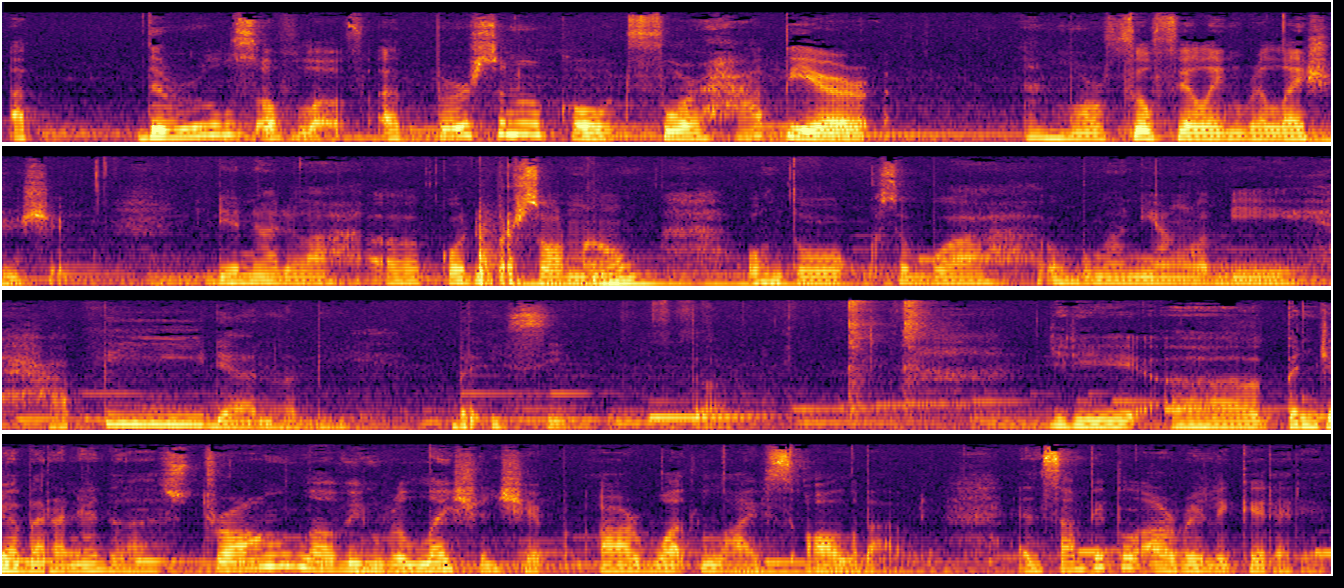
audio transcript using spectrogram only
uh, The Rules of Love a personal code for happier and more fulfilling relationship ini adalah uh, kode personal untuk sebuah hubungan yang lebih happy dan lebih berisi gitu. Jadi uh, penjabarannya adalah strong loving relationship are what life's all about and some people are really good at it.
